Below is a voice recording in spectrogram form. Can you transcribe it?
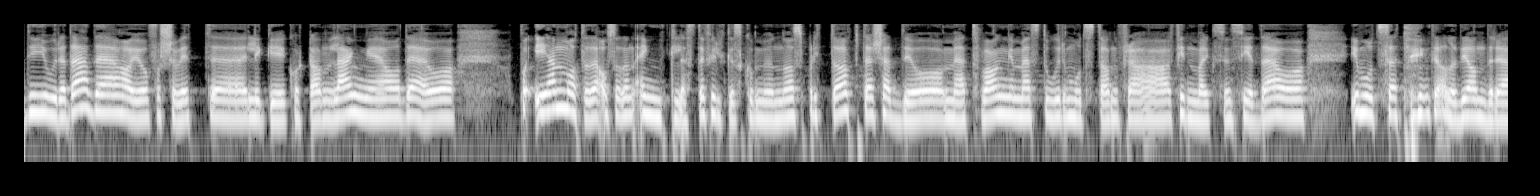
de, gjorde det. Det har jo for så vidt ligget i kortene lenge. og det er jo på en måte det er også den enkleste fylkeskommunen å splitte opp. Det skjedde jo med tvang, med stor motstand fra Finnmark sin side. Og i motsetning til alle de andre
